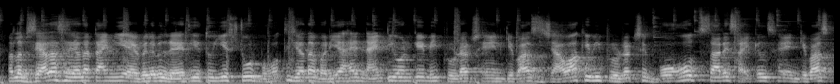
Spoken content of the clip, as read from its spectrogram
मतलब ज़्यादा से ज़्यादा टाइम ये अवेलेबल रहती है तो ये स्टोर बहुत ही ज़्यादा बढ़िया है। 91 के भी प्रोडक्ट्स हैं इनके पास जावा के भी प्रोडक्ट्स हैं, बहुत सारे साइकिल्स हैं इनके पास।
